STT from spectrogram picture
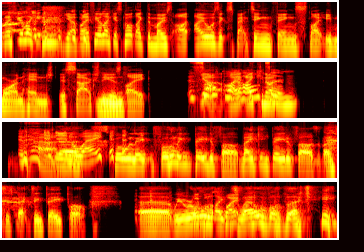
But I feel like, it, yeah, but I feel like it's not like the most. I, I was expecting things slightly more unhinged. This actually is like, It's Yeah, all quite I- I cannot- wholesome. In, Yeah. in a way. fooling, fooling paedophile, making paedophiles of unsuspecting people. Uh, we were all like Why- twelve or thirteen.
